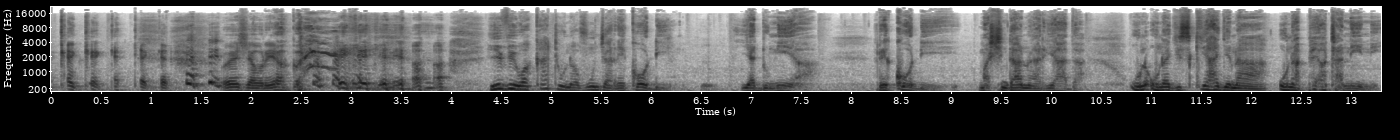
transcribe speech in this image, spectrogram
wewe shauri yako hivi wakati unavunja rekodi ya dunia rekodi mashindano ya riadha una, unajisikiaje na unapata nini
